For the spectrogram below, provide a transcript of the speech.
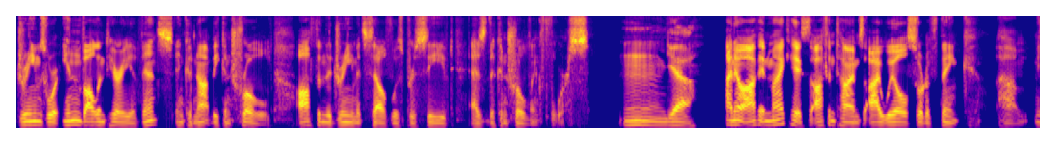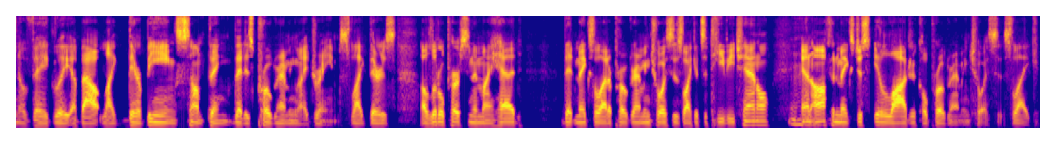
Dreams were involuntary events and could not be controlled. Often the dream itself was perceived as the controlling force. Mm, yeah. I know in my case, oftentimes I will sort of think, um, you know, vaguely about like there being something that is programming my dreams. Like there's a little person in my head that makes a lot of programming choices, like it's a TV channel, mm-hmm. and often makes just illogical programming choices. Like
